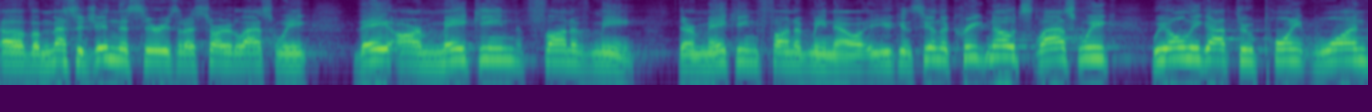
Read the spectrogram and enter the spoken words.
of a message in this series that I started last week, they are making fun of me. They're making fun of me. Now, you can see on the Creek notes, last week we only got through point one.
